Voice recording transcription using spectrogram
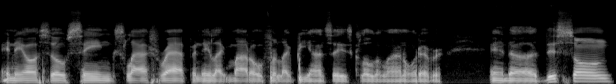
and they also sing slash rap, and they like model for like Beyonce's clothing line or whatever. And uh, this song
